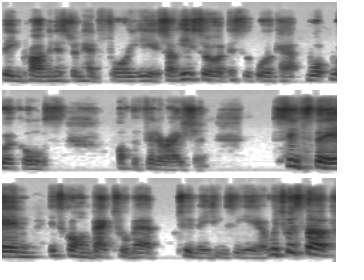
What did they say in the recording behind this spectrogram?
being Prime Minister and had four years. So he saw it as the workhorse of the Federation. Since then, it's gone back to about two meetings a year, which was the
